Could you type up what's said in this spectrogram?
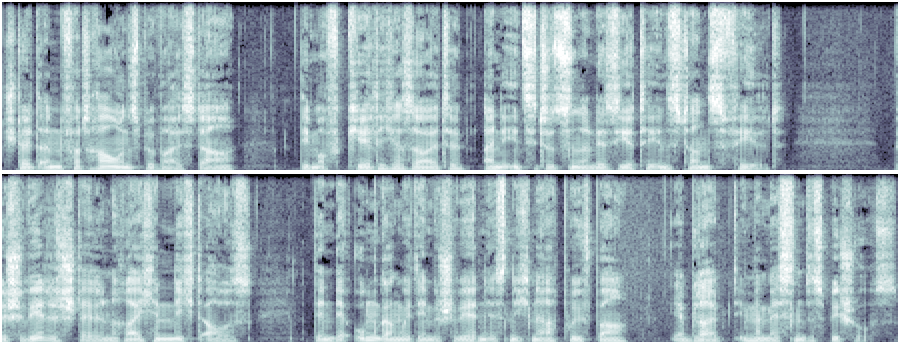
stellt einen Vertrauensbeweis dar, dem auf kirchlicher Seite eine institutionalisierte Instanz fehlt. Beschwerdestellen reichen nicht aus, denn der Umgang mit den Beschwerden ist nicht nachprüfbar, er bleibt im Ermessen des Bischofs.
